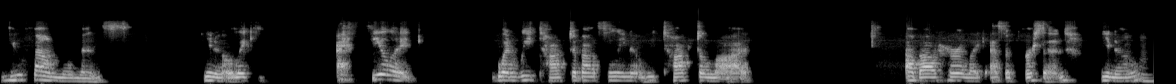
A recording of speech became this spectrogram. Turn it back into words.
you found moments, you know, like I feel like when we talked about Selena, we talked a lot about her like as a person, you know? Mm-hmm.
